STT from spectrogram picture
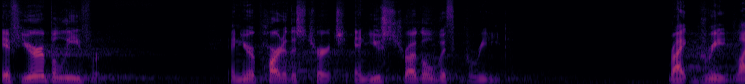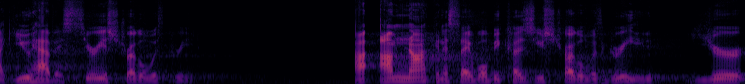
If you're a believer and you're a part of this church and you struggle with greed, right? Greed, like you have a serious struggle with greed. I, am not going to say, well, because you struggle with greed, you're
